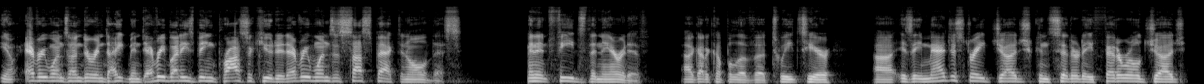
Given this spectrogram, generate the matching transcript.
you know everyone's under indictment, everybody's being prosecuted, everyone's a suspect, and all of this and it feeds the narrative. I got a couple of uh, tweets here. Uh, is a magistrate judge considered a federal judge?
